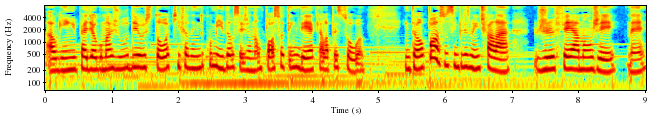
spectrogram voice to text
alguém me pede alguma ajuda e eu estou aqui fazendo comida, ou seja, não posso atender aquela pessoa. Então, eu posso simplesmente falar je fais à manger, né?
